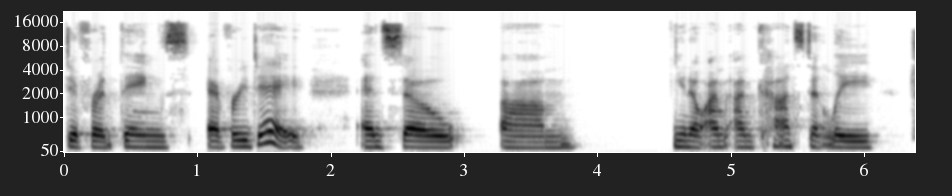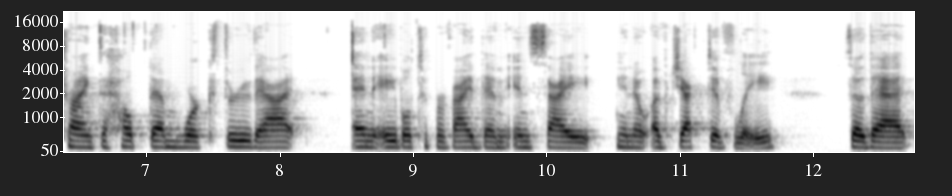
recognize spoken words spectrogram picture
different things every day. And so, um, you know, I'm, I'm constantly trying to help them work through that and able to provide them insight, you know, objectively so that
